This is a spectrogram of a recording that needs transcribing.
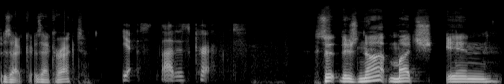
is that is that correct? Yes, that is correct. So there's not much in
